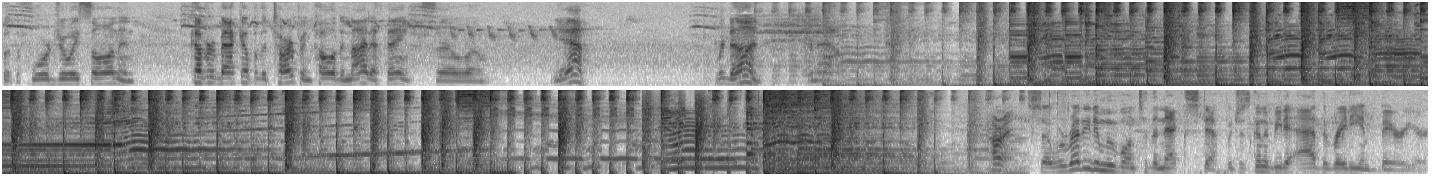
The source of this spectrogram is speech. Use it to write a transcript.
put the floor joists on and cover it back up with a tarp and call it a night, I think. So, um, yeah, we're done for now. Alright, so we're ready to move on to the next step, which is going to be to add the radiant barrier.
